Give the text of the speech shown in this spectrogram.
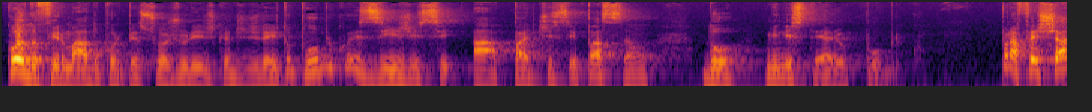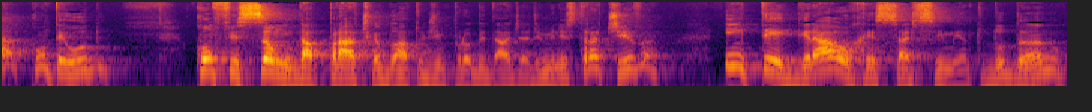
Quando firmado por pessoa jurídica de direito público, exige-se a participação do Ministério Público. Para fechar, conteúdo confissão da prática do ato de improbidade administrativa, integrar o ressarcimento do dano,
